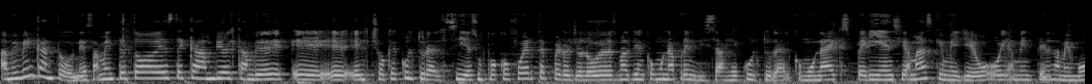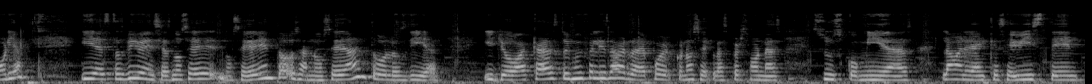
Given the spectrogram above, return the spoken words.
A mí me encantó, honestamente, todo este cambio, el cambio de, eh, el choque cultural sí es un poco fuerte, pero yo lo veo es más bien como un aprendizaje cultural, como una experiencia más que me llevo obviamente en la memoria. Y estas vivencias no se, no se den, o sea, no se dan todos los días. Y yo acá estoy muy feliz, la verdad, de poder conocer las personas, sus comidas, la manera en que se visten,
